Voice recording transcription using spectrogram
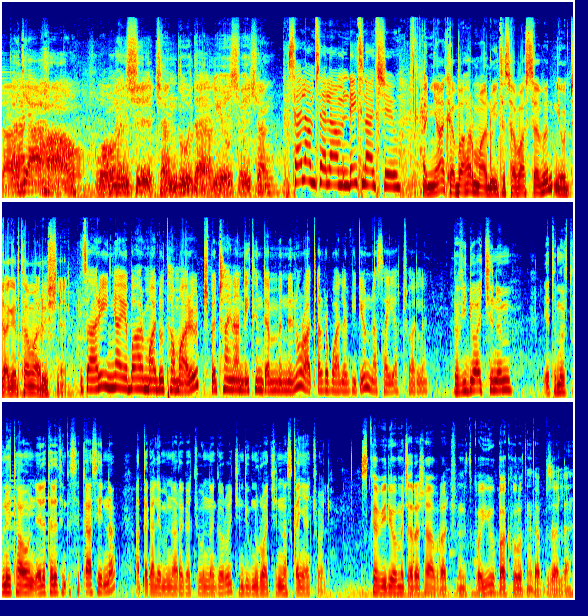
大家好，我们是成都的留学生。 ሰላም ሰላም፣ እንዴት ናችሁ? እኛ ከባህር ማዶ የተሰባሰብን የውጭ ሀገር ተማሪዎች ነን። ዛሬ እኛ የባህር ማዶ ተማሪዎች በቻይና እንዴት እንደምንኖር አጠር ባለ ቪዲዮ እናሳያችኋለን። በቪዲዮአችንም የትምህርት ሁኔታውን የዕለት ተዕለት እንቅስቃሴና አጠቃላይ የምናደርጋቸውን ነገሮች እንዲሁም ኑሯችን እናስቃኛቸዋለን። እስከ ቪዲዮ መጨረሻ አብራችሁ እንድትቆዩ በአክብሮት እንጋብዛለን።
